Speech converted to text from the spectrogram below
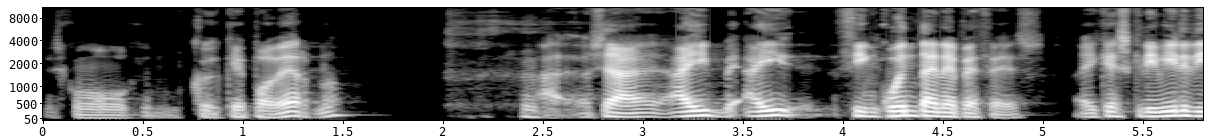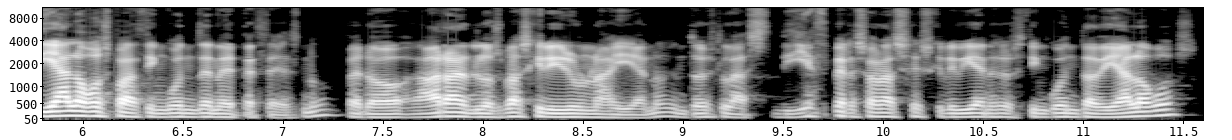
es como, ¿qué- poder, no? Ah, O sea, hay, hay 50 NPCs. Hay que escribir diálogos para 50 NPCs, ¿no? Pero ahora los va a escribir una IA, ¿no? Entonces, las 10 personas que escribían esos 50 diálogos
